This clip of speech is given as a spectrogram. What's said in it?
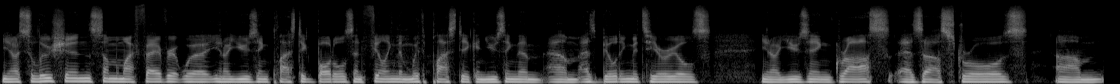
you know solutions some of my favorite were you know using plastic bottles and filling them with plastic and using them um, as building materials you know using grass as uh, straws um,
